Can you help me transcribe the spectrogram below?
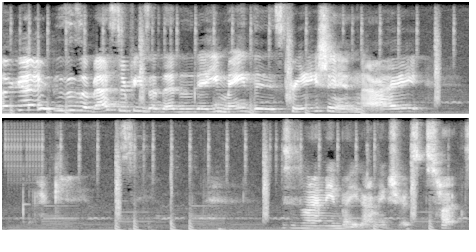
okay, this is a masterpiece at the end of the day. You made this creation, all right? This is what I mean by you gotta make sure it's tucked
